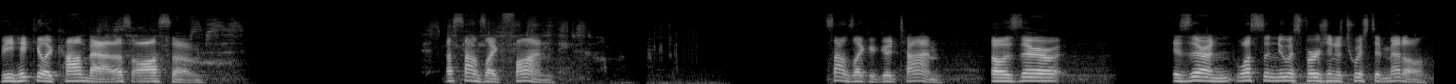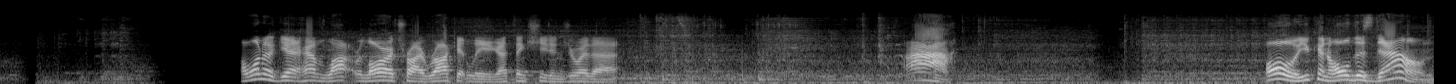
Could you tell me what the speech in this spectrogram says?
Vehicular combat. That's awesome. That sounds like fun. Sounds like a good time. So is there... Is there a... What's the newest version of Twisted Metal? I want to get have La- Laura try Rocket League. I think she'd enjoy that. Ah! Oh, you can hold this down.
